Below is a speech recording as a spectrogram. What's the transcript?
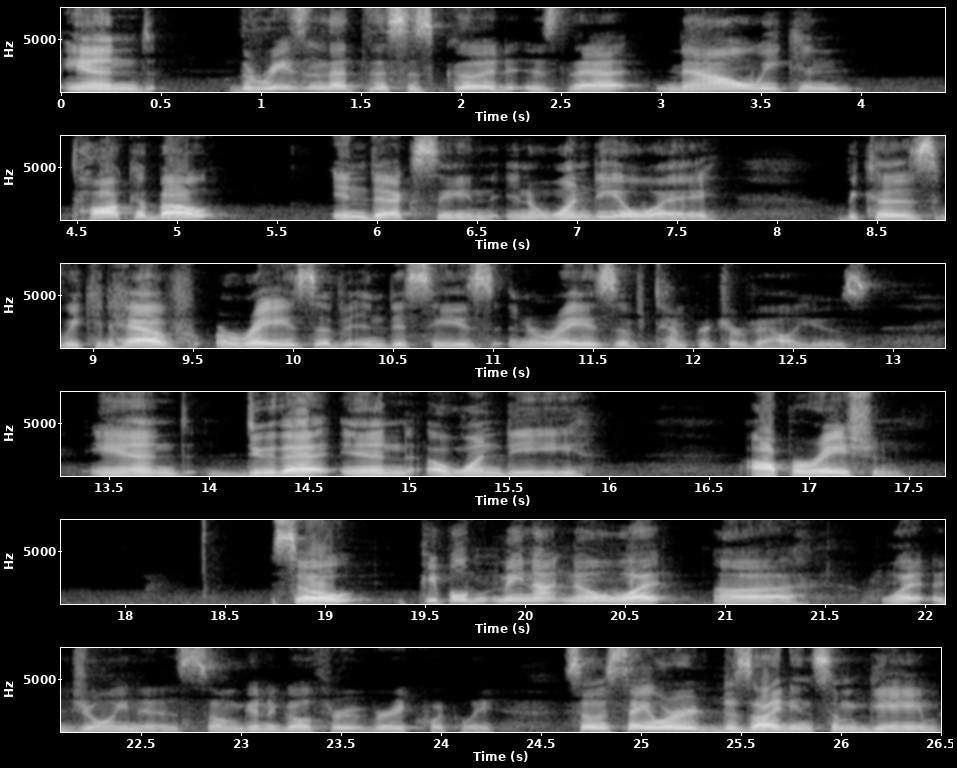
And the reason that this is good is that now we can talk about indexing in a 1D way because we can have arrays of indices and arrays of temperature values and do that in a 1D operation. So people may not know what, uh, what a join is, so I'm going to go through it very quickly. So say we're designing some game,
